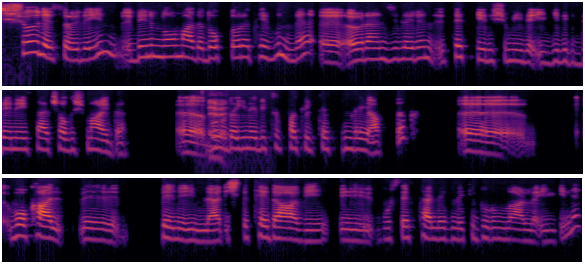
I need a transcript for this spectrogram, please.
şöyle söyleyeyim, benim normalde doktora tezim de e, öğrencilerin ses gelişimiyle ilgili bir deneysel çalışmaydı. E, bunu Evet. da yine bir tıp fakültesinde yaptık. E, vokal e, deneyimler, işte tedavi, e, bu ses tellerindeki durumlarla ilgili.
